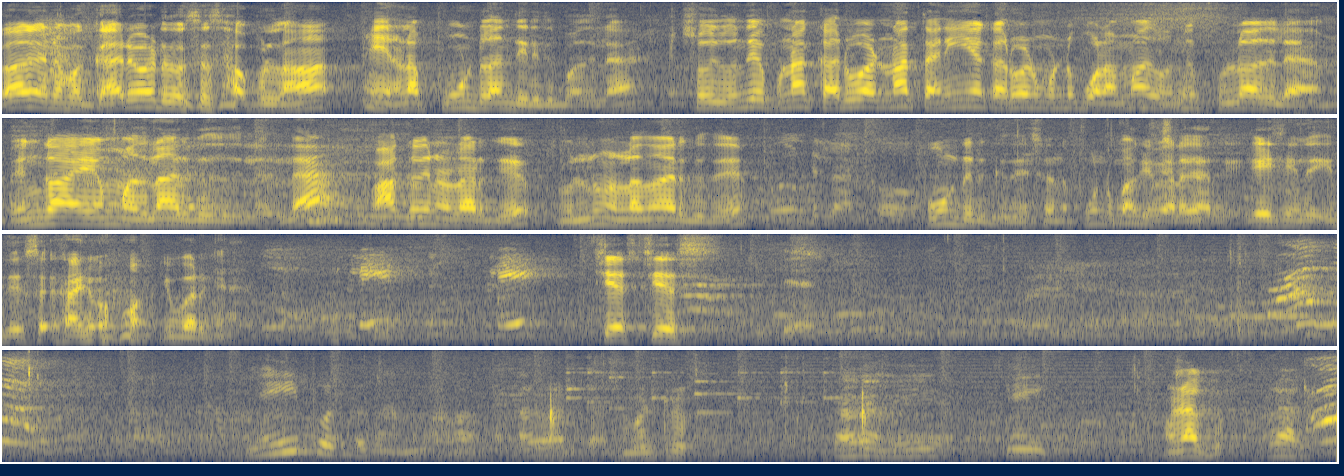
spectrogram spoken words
வாங்க நம்ம கருவாடு தோசை சாப்பிட்லாம். ஏன் நல்லா பூண்டுலாம் தெரியுது இப்போ அதில். ஸோ இது வந்து எப்படின்னா கருவாடுனா தனியாக கருவாடு மட்டும் போடாமல் அது வந்து ஃபுல்லாக அதில் வெங்காயம் அதெல்லாம் இருக்குது இதில் இல்லை? பார்க்கவே நல்லா இருக்கு. உள்ளும் நல்லா தான் இருக்குது. பூண்டு இருக்குது. ஸோ அந்த பூண்டு பார்க்கவே அழகாக இருக்குது கேஸ் இந்த இது சாய்வாமா இங்கே பாருங்க. சேஸ் சேஸ் நெய் போட்டுருக்காங்க நெய். இருக்கு.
